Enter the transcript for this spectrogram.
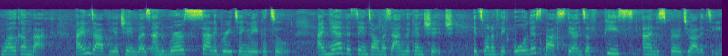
Welcome back. I'm Davia Chambers and we're celebrating Les Coteaux. I'm here at the St. Thomas Anglican Church. It's one of the oldest bastions of peace and spirituality.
